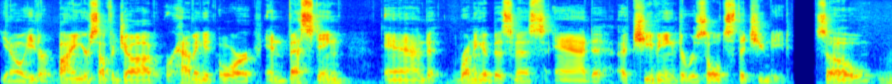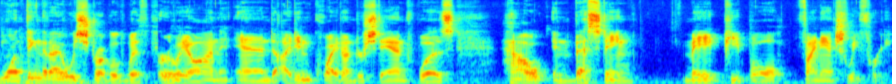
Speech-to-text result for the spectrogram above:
you know, either buying yourself a job or having it or investing and running a business and achieving the results that you need. So, one thing that I always struggled with early on and I didn't quite understand was how investing made people financially free.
